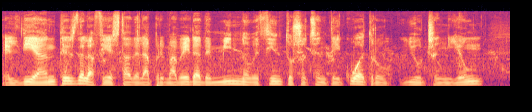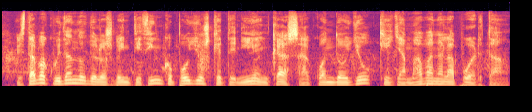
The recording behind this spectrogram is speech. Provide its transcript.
El día antes de la fiesta de la primavera de 1984, Liu Chengyong estaba cuidando de los 25 pollos que tenía en casa cuando oyó que llamaban a la puerta.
